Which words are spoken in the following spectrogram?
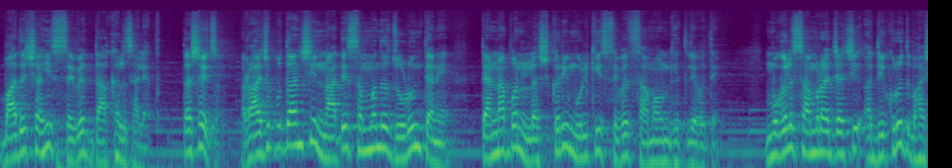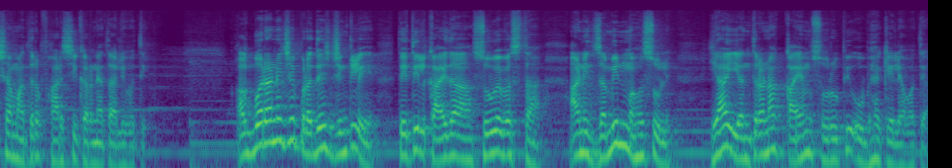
बादशाही सेवेत दाखल झाल्यात. तसेच राजपुतांशी नातेसंबंध जोडून त्याने त्यांना पण लष्करी मुलकी सेवेत सामावून घेतले होते. मुघल साम्राज्याची अधिकृत भाषा मात्र फारशी करण्यात आली होती. अकबराने जे प्रदेश जिंकले तेथील कायदा सुव्यवस्था आणि जमीन महसूल ह्या यंत्रणा कायमस्वरूपी उभ्या केल्या होत्या.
